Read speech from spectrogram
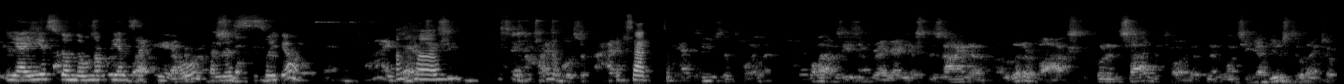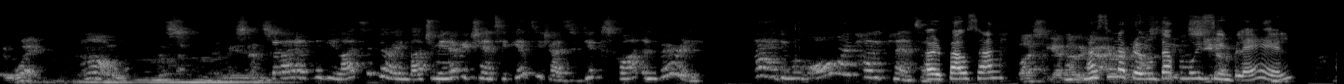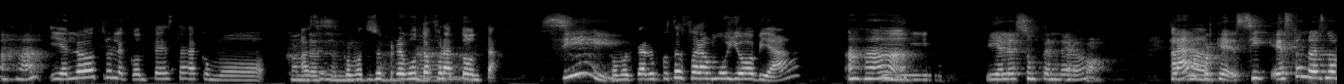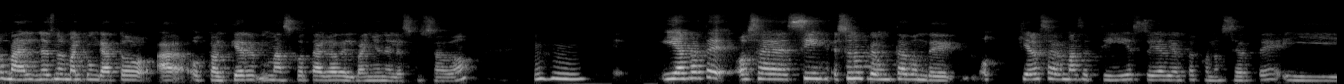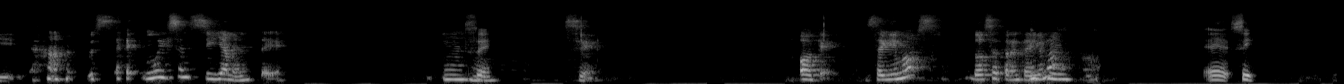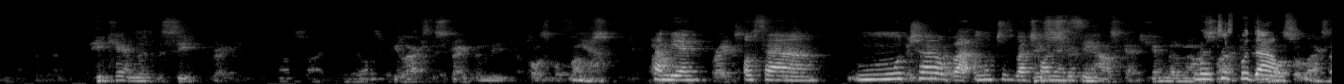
Y ahí es donde uno piensa que, oh, tal vez soy yo. Ajá, exacto. Well, that was easy, Greg. I just designed a, a litter box to put inside the toilet, and then once you got used to it, I took it away. Oh, that's, that makes sense. But I don't think he likes it very much. I mean, every chance he gets, he tries to dig, squat, and bury. I had to move all my potted plants A out. ver, pausa. Hace una pregunta muy simple, ¿eh? él, Ajá. y el otro le contesta como, así, como si su pregunta fuera tonta, Sí. como si la respuesta fuera muy obvia. Ajá. Y, Y él es un pendejo. ¿No? Claro, Ajá. porque sí, esto no es normal, no es normal que un gato ah, o cualquier mascota haga del baño en el excusado. Ujú. Y aparte, o sea, sí, es una pregunta donde oh, quiero saber más de ti, estoy abierto a conocerte y pues, muy sencillamente. Sí. Sí. Ok, ¿seguimos? 12.31. Ujú. Eh, sí. He can't lift the seat, Greg. He lacks the strength in the opposable thumbs. También, Ah, right. o sea, mucho ba- muchos bajones. sí. him Muchos put He downs. also lacks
